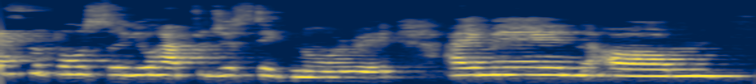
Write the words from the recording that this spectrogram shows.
I suppose so. You have to just ignore it. I mean, um,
